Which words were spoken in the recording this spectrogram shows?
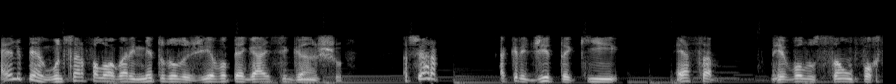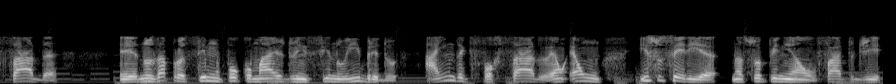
Aí eu lhe pergunto, a senhora falou agora em metodologia, eu vou pegar esse gancho. A senhora acredita que essa revolução forçada eh, nos aproxima um pouco mais do ensino híbrido, ainda que forçado? É, é um, isso seria, na sua opinião, o fato de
